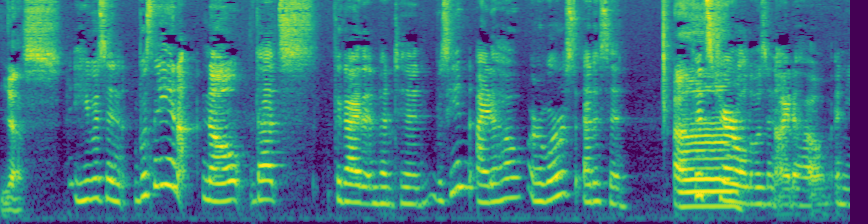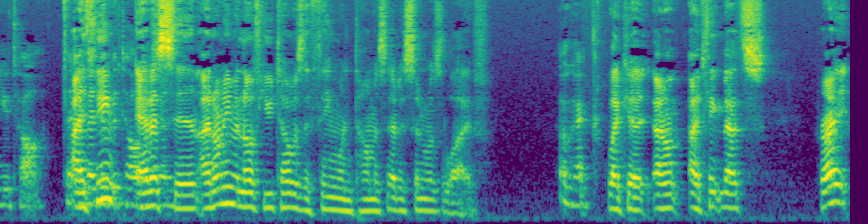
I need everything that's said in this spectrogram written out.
Yes. He was in. Wasn't he in? No, that's the guy that invented. Was he in Idaho or where was Edison? Um, Fitzgerald was in Idaho and Utah. I think the. Edison. I don't even know if Utah was a thing when Thomas Edison was alive. Okay. Like a, I don't. I think that's right.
